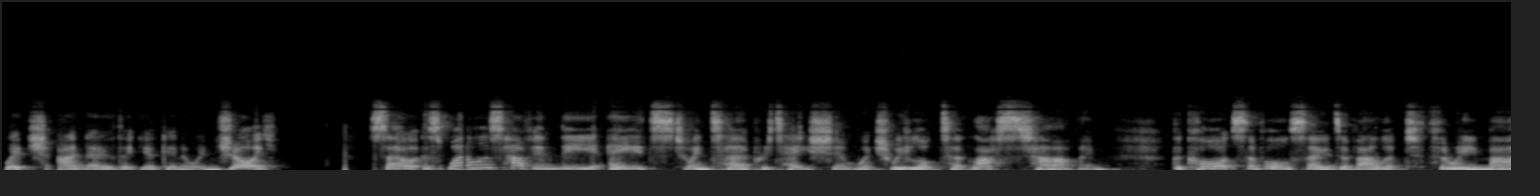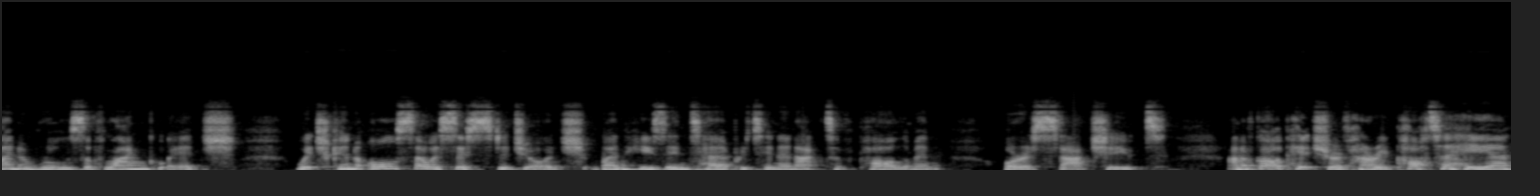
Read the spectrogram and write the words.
which I know that you're going to enjoy. So, as well as having the aids to interpretation, which we looked at last time, the courts have also developed three minor rules of language, which can also assist a judge when he's interpreting an Act of Parliament or a statute. And I've got a picture of Harry Potter here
